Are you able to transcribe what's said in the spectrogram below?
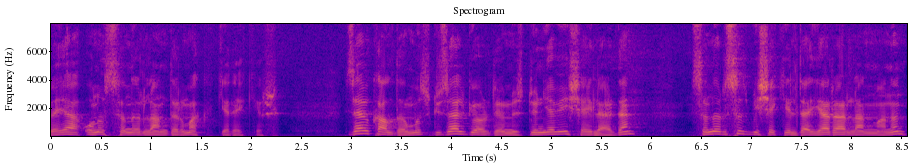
veya onu sınırlandırmak gerekir. Zevk aldığımız, güzel gördüğümüz dünyevi şeylerden sınırsız bir şekilde yararlanmanın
